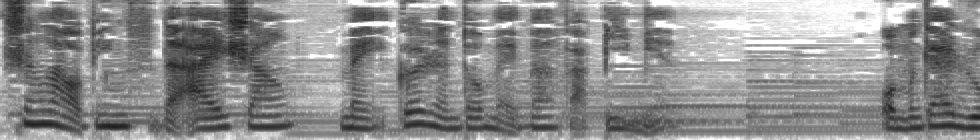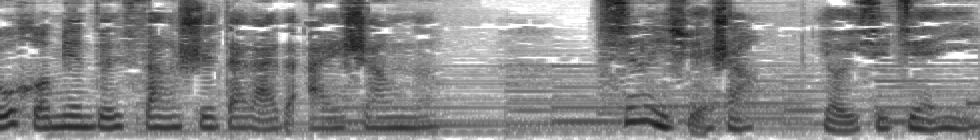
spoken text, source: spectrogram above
生老病死的哀伤，每个人都没办法避免。我们该如何面对丧失带来的哀伤呢？心理学上有一些建议。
